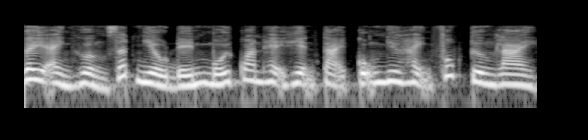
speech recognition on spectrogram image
gây ảnh hưởng rất nhiều đến mối quan hệ hiện tại cũng như hạnh phúc tương lai.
